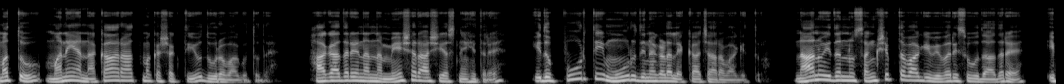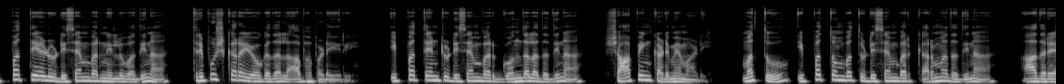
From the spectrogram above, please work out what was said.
ಮತ್ತು ಮನೆಯ ನಕಾರಾತ್ಮಕ ಶಕ್ತಿಯು ದೂರವಾಗುತ್ತದೆ. ಹಾಗಾದರೆ ನನ್ನ ಮೇಷರಾಶಿಯ ಸ್ನೇಹಿತರೆ, ಇದು ಪೂರ್ತಿ ಮೂರು ದಿನಗಳ ಲೆಕ್ಕಾಚಾರವಾಗಿತ್ತು. ನಾನು ಇದನ್ನು ಸಂಕ್ಷಿಪ್ತವಾಗಿ ವಿವರಿಸುವುದಾದರೆ, ಇಪ್ಪತ್ತೇಳು ಡಿಸೆಂಬರ್ ನಿಲ್ಲುವ ದಿನ ತ್ರಿಪುಷ್ಕರ ಯೋಗದ ಲಾಭ ಪಡೆಯಿರಿ. ಇಪ್ಪತ್ತೆಂಟು ಡಿಸೆಂಬರ್ ಗೊಂದಲದ ದಿನ ಶಾಪಿಂಗ್ ಕಡಿಮೆ ಮಾಡಿ. ಮತ್ತು ಇಪ್ಪತ್ತೊಂಬತ್ತು ಡಿಸೆಂಬರ್ ಕರ್ಮದ ದಿನ, ಆದರೆ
